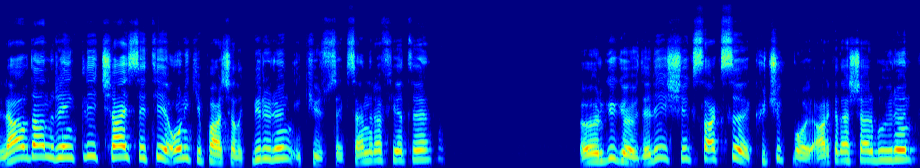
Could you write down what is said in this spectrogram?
Lavdan renkli çay seti 12 parçalık bir ürün 280 lira fiyatı. Örgü gövdeli şık saksı küçük boy. Arkadaşlar bu ürün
